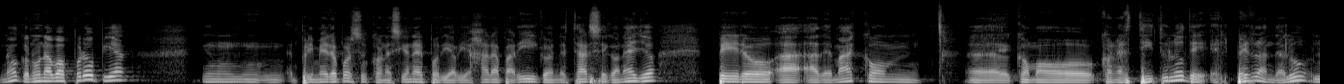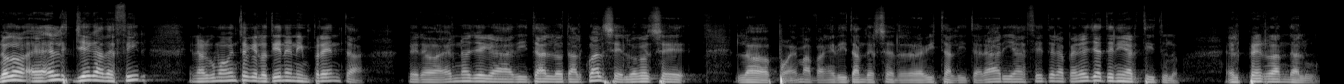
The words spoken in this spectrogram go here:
¿no? Con una voz propia, Mm, primero por sus conexiones podía viajar a París, conectarse con ellos, pero a- además con, eh, como, con el título de El perro andaluz. Luego eh, él llega a decir en algún momento que lo tiene en imprenta, pero él no llega a editarlo tal cual, se, luego se, los poemas van editándose en revistas literarias, etcétera, pero él ya tenía el título, El perro andaluz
